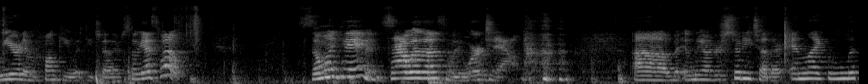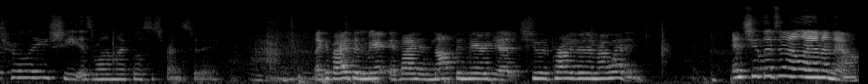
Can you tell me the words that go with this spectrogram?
weird and funky with each other. So, guess what? Someone came and sat with us and we worked it out. um, and we understood each other. And, like, literally, she is one of my closest friends today. Like, if I had been mar- if I had not been married yet, she would have probably been in my wedding. And she lives in Atlanta now.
